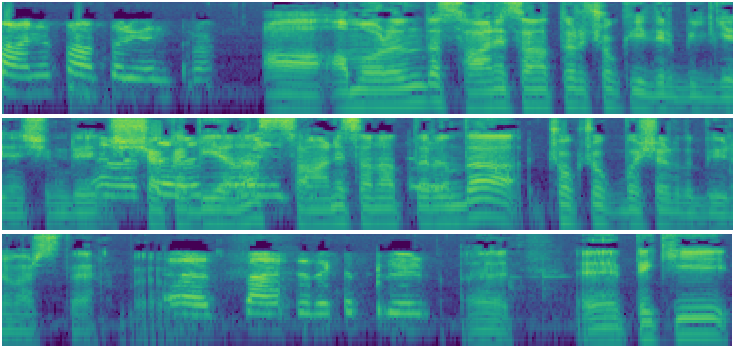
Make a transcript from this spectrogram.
Sahne sanatları yönetimi. Aa, ama oranın da sahne sanatları çok iyidir Bilge'nin şimdi. Evet, Şaka evet, bir yana öyle. sahne sanatlarında çok çok başarılı bir üniversite. Evet bence de katılıyorum. Evet. Ee, peki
